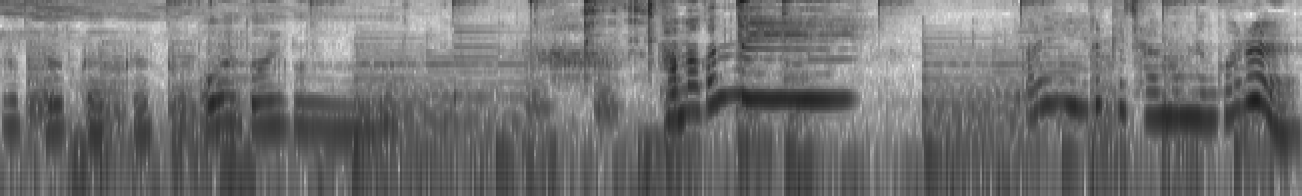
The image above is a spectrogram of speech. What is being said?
끄끄끄끄끄. 오이구, 오이구. 다 먹었네. 아이, 이렇게 잘 먹는 거를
